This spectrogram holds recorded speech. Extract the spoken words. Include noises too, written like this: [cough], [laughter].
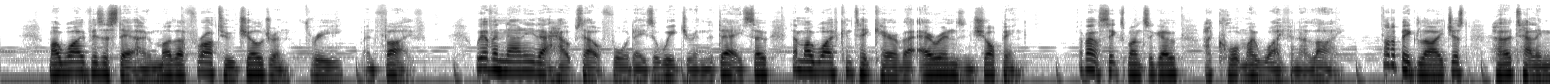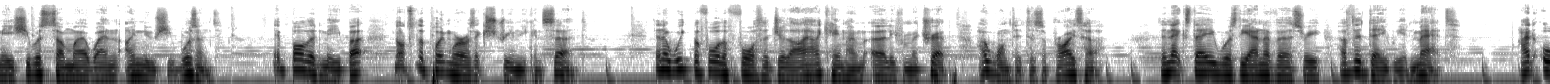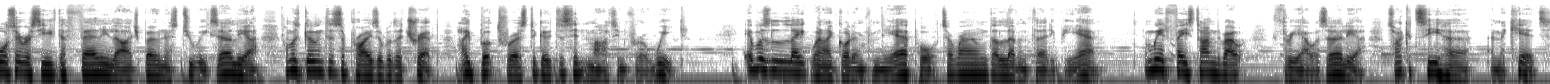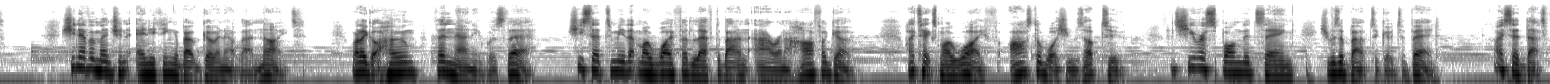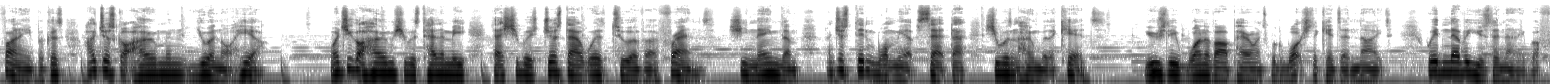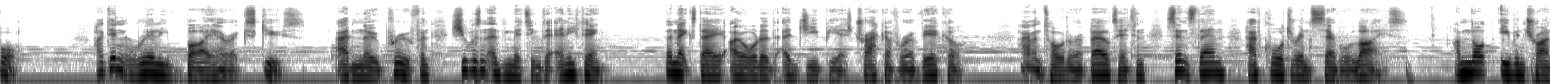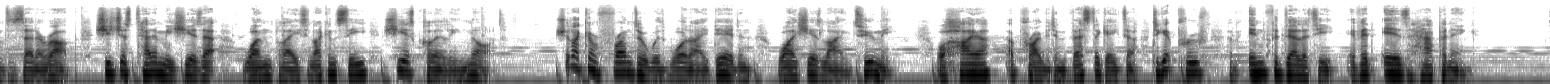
My wife is a stay at home mother for our two children, three and five. We have a nanny that helps out four days a week during the day so that my wife can take care of her errands and shopping. About six months ago, I caught my wife in a lie. Not a big lie, just her telling me she was somewhere when I knew she wasn't. It bothered me, but not to the point where I was extremely concerned. Then, a week before the 4th of July, I came home early from a trip. I wanted to surprise her. The next day was the anniversary of the day we had met. I had also received a fairly large bonus two weeks earlier and was going to surprise her with a trip I booked for us to go to St. Martin for a week. It was late when I got in from the airport, around 11:30 p.m., and we had FaceTimed about 3 hours earlier so I could see her and the kids. She never mentioned anything about going out that night. When I got home, the nanny was there. She said to me that my wife had left about an hour and a half ago. I texted my wife, asked her what she was up to, and she responded saying she was about to go to bed. I said that's funny because I just got home and you are not here. When she got home, she was telling me that she was just out with two of her friends. She named them and just didn't want me upset that she wasn't home with the kids. Usually, one of our parents would watch the kids at night. We had never used a nanny before. I didn't really buy her excuse. I had no proof and she wasn't admitting to anything. The next day, I ordered a GPS tracker for a vehicle. I haven't told her about it, and since then, I've caught her in several lies. I'm not even trying to set her up, she's just telling me she is at one place and I can see she is clearly not. Should I confront her with what I did and why she is lying to me? Or hire a private investigator to get proof of infidelity if it is happening?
